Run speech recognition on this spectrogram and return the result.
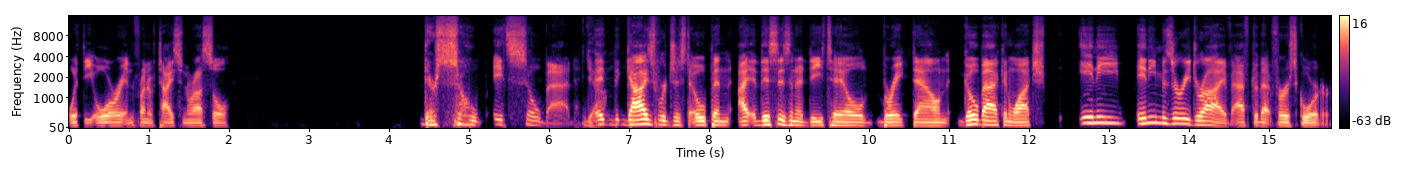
with the Orr in front of Tyson Russell. They're so it's so bad. Yeah, it, the guys were just open. I this isn't a detailed breakdown. Go back and watch any any Missouri drive after that first quarter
